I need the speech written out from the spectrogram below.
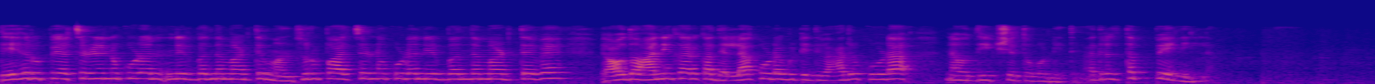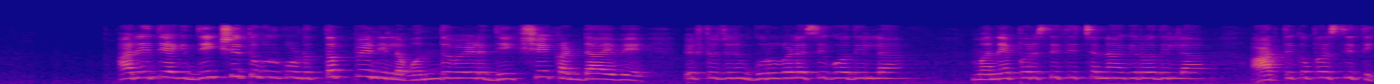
ದೇಹರೂಪಿ ಆಚರಣೆನೂ ಕೂಡ ನಿರ್ಬಂಧ ಮಾಡ್ತೇವೆ, ಮನ್ಸೂರೂಪ ಆಚರಣೆ ಕೂಡ ನಿರ್ಬಂಧ ಮಾಡ್ತೇವೆ, ಯಾವುದು ಹಾನಿಕಾರಕ ಅದೆಲ್ಲ ಕೂಡ ಬಿಟ್ಟಿದ್ದೀವಿ, ಆದರೂ ಕೂಡ ನಾವು ದೀಕ್ಷೆ ತಗೊಂಡಿದ್ದೇವೆ. ಅದ್ರಲ್ಲಿ ತಪ್ಪೇನಿಲ್ಲ. ಆ ರೀತಿಯಾಗಿ ದೀಕ್ಷೆ ತೆಗೆದುಕೊಂಡು ತಪ್ಪೇನಿಲ್ಲ. ಒಂದು ವೇಳೆ ದೀಕ್ಷೆ ಕಡ್ಡಾಯವೇ, ಎಷ್ಟೋ ಜನ ಗುರುಗಳೇ ಸಿಗೋದಿಲ್ಲ, ಮನೆ ಪರಿಸ್ಥಿತಿ ಚೆನ್ನಾಗಿರೋದಿಲ್ಲ ಆರ್ಥಿಕ ಪರಿಸ್ಥಿತಿ,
